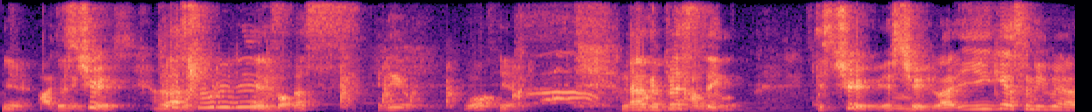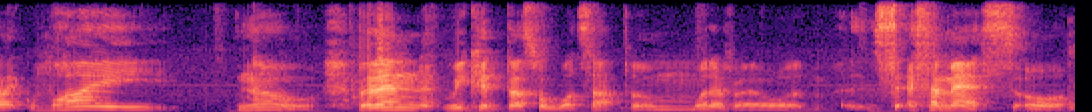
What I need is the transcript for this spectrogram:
Yeah, I that's true. it's- That's what it is. That's you, what? Yeah. now the best thing. from? It's true. It's true. Mm. Like you get some people like, "Why?" No, but then we could. That's what WhatsApp, um, whatever, or SMS or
